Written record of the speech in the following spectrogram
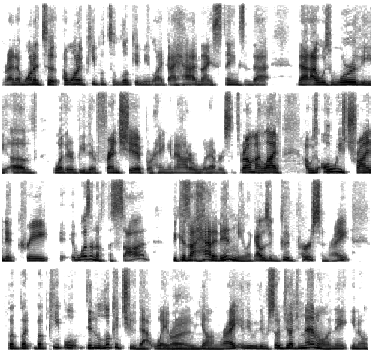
right? I wanted to i wanted people to look at me like i had nice things and that that i was worthy of whether it be their friendship or hanging out or whatever. So throughout my life i was always trying to create it wasn't a facade because i had it in me like i was a good person right? But but but people didn't look at you that way when you were young right? They, they were so judgmental and they you know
